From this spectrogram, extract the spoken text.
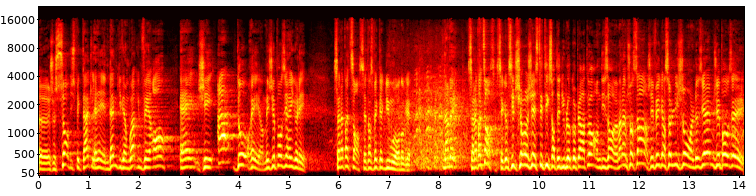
euh, je sors du spectacle, il y a une dame qui vient me voir qui me fait oh, hey, j'ai adoré, mais j'ai pas osé rigoler. Ça n'a pas de sens, c'est un spectacle d'humour donc. euh, Non mais ça n'a pas de sens. C'est comme si le chirurgien esthétique sortait du bloc opératoire en me disant euh, Madame Chaussard, j'ai fait qu'un seul nichon, le deuxième j'ai pas osé.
